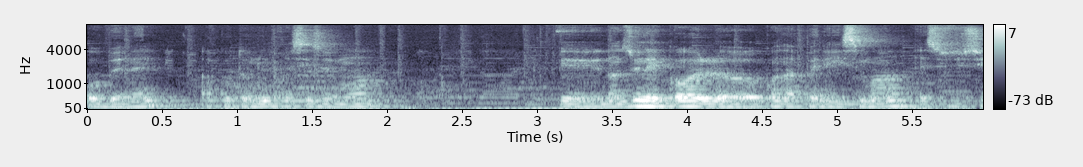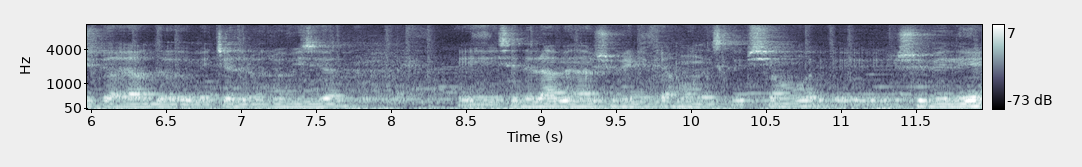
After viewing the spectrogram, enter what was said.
au Bénin, à Cotonou précisément, et dans une école qu'on appelle ISMA, Institut supérieur de métier de l'audiovisuel, et c'est de là maintenant que je suis venu faire mon inscription. je suis venu,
